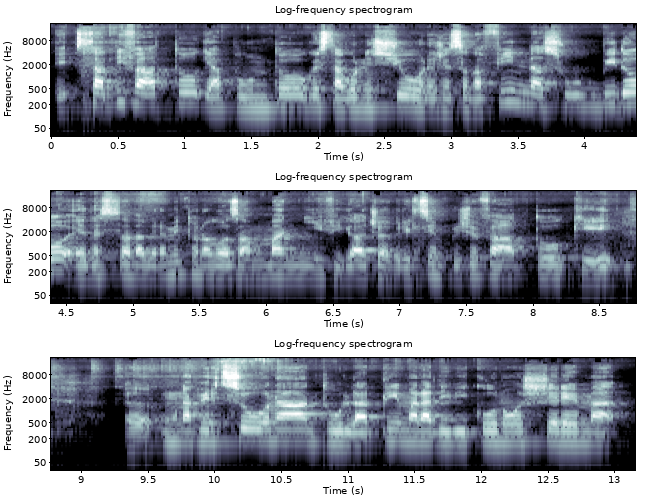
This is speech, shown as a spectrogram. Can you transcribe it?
e sta di fatto che appunto questa connessione c'è stata fin da subito ed è stata veramente una cosa magnifica, cioè per il semplice fatto che eh, una persona tu la, prima la devi conoscere, ma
